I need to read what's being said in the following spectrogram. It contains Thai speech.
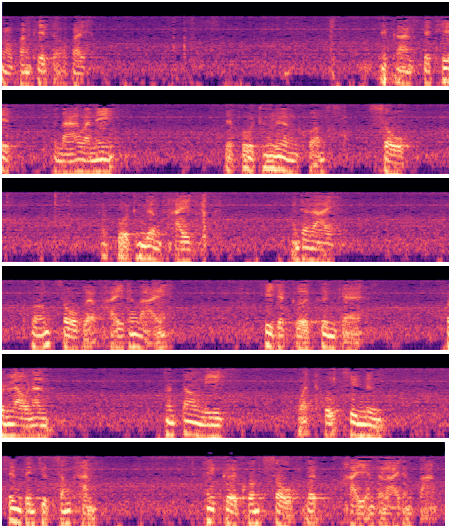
เอาฟังเทศต่อไป ในการจะเทศนาวันนี้ จะพูดถึงเรื่องความโศกพูดถึงเรื่องภัยอันตรายของโศกและภัยทั้งหลาย ที่จะเกิดขึ้นแก่คนเหล่านั้น มันต้องมีวัตถุสิ่งหนึ่ง ซึ่งเป็นจุดสำคัญ ให้เกิดความโศกและภัยอันตรายต่างๆ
